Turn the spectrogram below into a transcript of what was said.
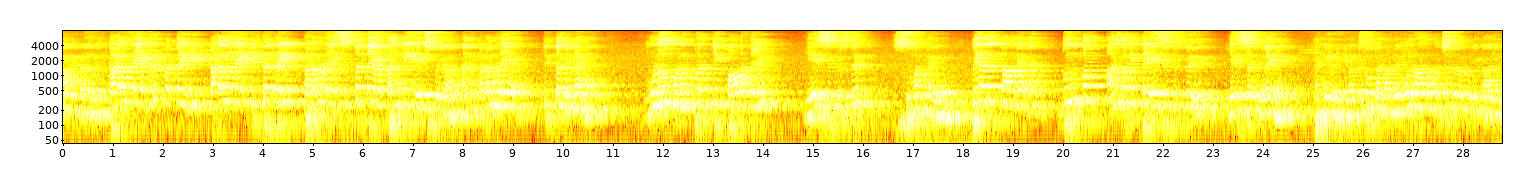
ஆகுகிறது கடவுளுடைய விருப்பத்தை கடவுளுடைய திட்டத்தை கடவுளுடைய சித்தத்தை அவர் தன்மையில் ஏற்றுக்கொள்கிறார். அந்த கடவுளுடைய திட்டம் என்ன? முழு மனுக்குலத்தின் பாவத்தையும் இயேசு கிறிஸ்து சுமக்க வேண்டும் பிறருக்காக துன்பம் அனுபவித்த இயேசு கிறிஸ்து எரிசலிலே கண்ணீர் வைக்கின்றார் கிறிஸ்துவுக்கு அன்பானது மூன்றாவது நாம் கற்றுக்கொள்ளக்கூடிய காரியம்.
